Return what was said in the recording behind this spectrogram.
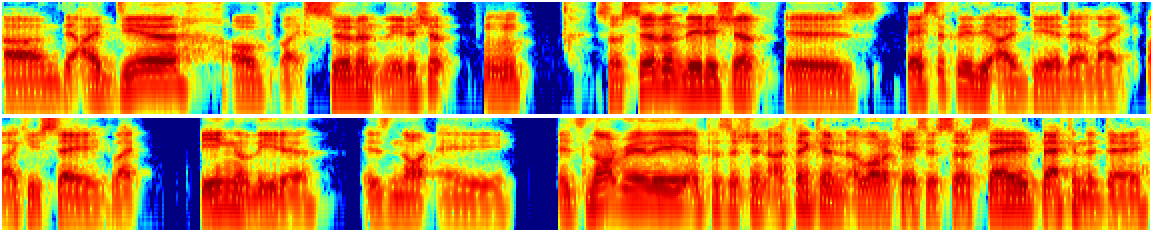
um, the idea of like servant leadership. Mhm. So servant leadership is basically the idea that like like you say, like being a leader is not a it's not really a position i think in a lot of cases so say back in the day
